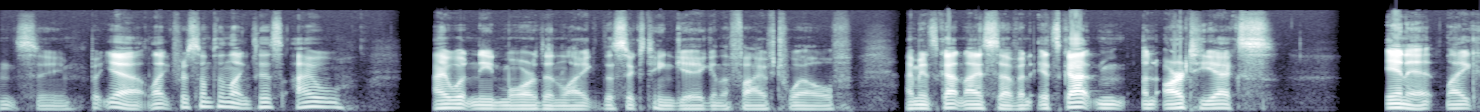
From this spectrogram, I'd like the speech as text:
Let's see. But yeah, like for something like this, i i wouldn't need more than like the 16 gig and the 512. I mean, it's got an i7. It's got an RTX in it. Like,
